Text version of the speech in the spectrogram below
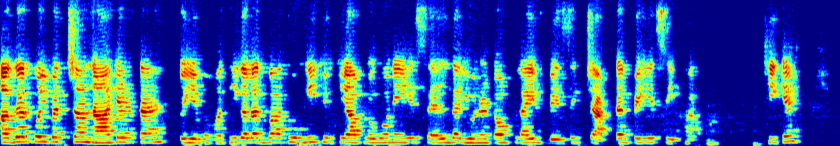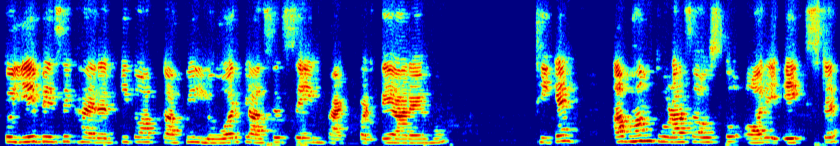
अगर कोई बच्चा ना कहता है तो ये बहुत ही गलत बात होगी, क्योंकि आप लोगों ने ये cell the unit of life basic chapter पे ये सीखा था। ठीक है? तो ये बेसिक हायरकी तो आप काफ़ी लोअर क्लासेस से इनफैक्ट पढ़ते आ रहे हो। ठीक है? अब हम थोड़ा सा उसको और एक स्टेप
